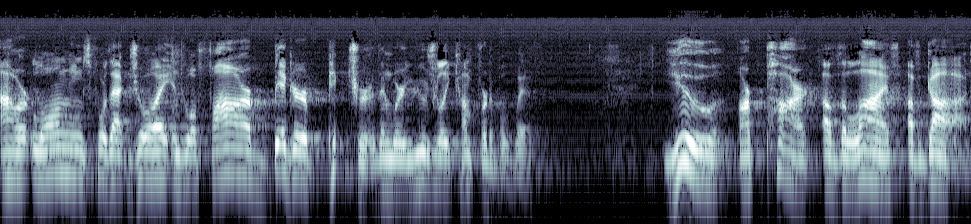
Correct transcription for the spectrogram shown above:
our longings for that joy into a far bigger picture than we're usually comfortable with. You are part of the life of God.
